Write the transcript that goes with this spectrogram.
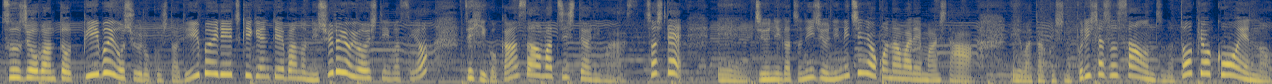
通常版と PV を収録した DVD 付き限定版の2種類を用意していますよ。ぜひご感想をお待ちしております。そして、えー、12月22日に行われました、えー、私の Precious Sounds の東京公演の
